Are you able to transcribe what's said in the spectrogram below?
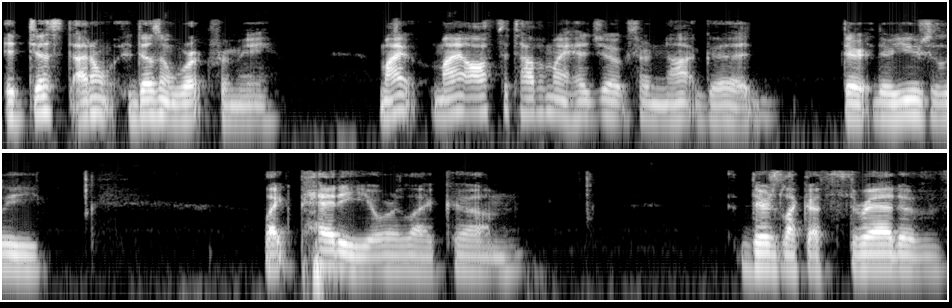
it just, I don't, it doesn't work for me. My my off the top of my head jokes are not good. They're they're usually like petty or like um, there's like a thread of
